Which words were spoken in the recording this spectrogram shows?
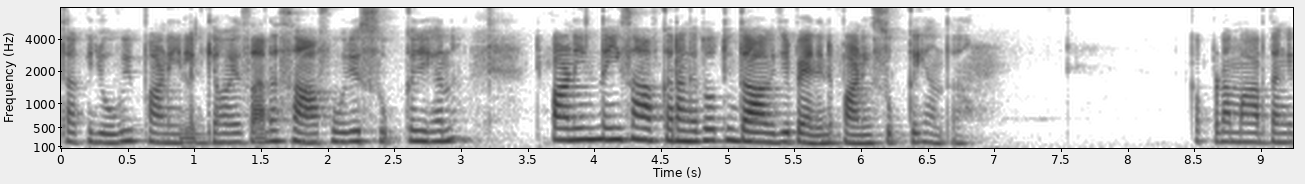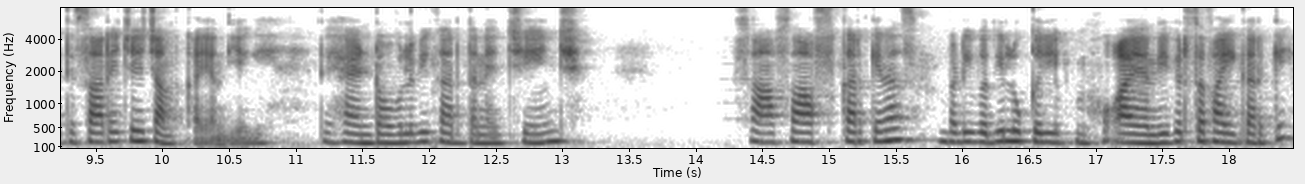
ਤਾਂ ਕਿ ਜੋ ਵੀ ਪਾਣੀ ਲੱਗਿਆ ਹੋਇਆ ਸਾਰਾ ਸਾਫ਼ ਹੋ ਜੇ, ਸੁੱਕ ਜੇ ਹਨ। ਪਾਣੀ ਨਹੀਂ ਸਾਫ਼ ਕਰਾਂਗੇ ਤਾਂ ਉੱਥੇ ਦਾਗ ਜੇ ਪੈ ਜਾਂਦੇ ਨੇ, ਪਾਣੀ ਸੁੱਕ ਜਾਂਦਾ। ਕੱਪੜਾ ਮਾਰ ਦਾਂਗੇ ਤੇ ਸਾਰੇ 'ਚ ਚਮਕ ਆ ਜਾਂਦੀ ਹੈਗੀ। ਤੇ ਹੈਂਡ ਟਾਵਲ ਵੀ ਕਰ ਦਨੇ ਚੇਂਜ ਸਾਫ਼ ਸਾਫ਼ ਕਰਕੇ ਨਾ ਬੜੀ ਵਧੀਆ ਲੁੱਕ ਜੀ ਆ ਜਾਂਦੀ ਫਿਰ ਸਫ਼ਾਈ ਕਰਕੇ।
